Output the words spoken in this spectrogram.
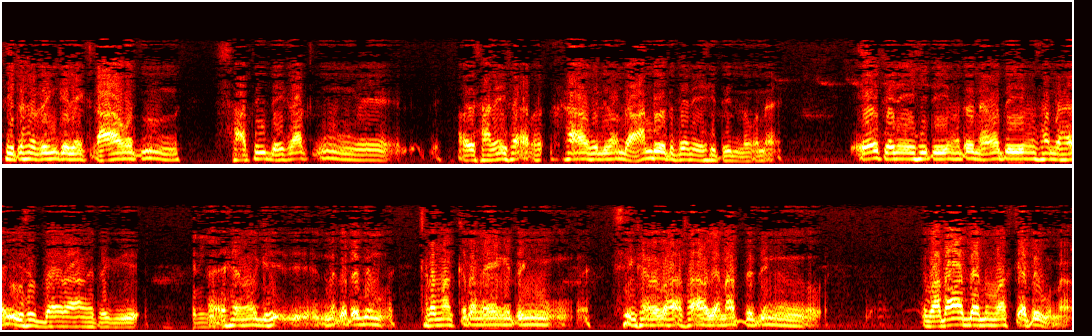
පිටසටින් කෙනෙක් ආවොත් සති දෙකක් මේ ඔය සනීසාරා පිළිබඳ ආණ්ඩුවට පෙනී හිටින්න ඕනේ. ඒ පෙනී හිටීමට නැවතීම සඳහායි විසුද්ධාරාමයට ගියේ. එහෙම ගිහිනකොට ඉතින් ක්‍රමක්‍රමයෙන් ඉතින් සිංහල භාෂාව ගැනත් ඉතින් වඩා දැනුමක් ඇති වුණා.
